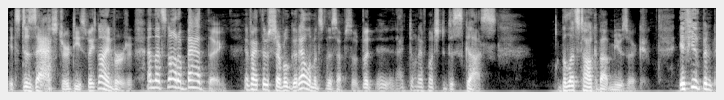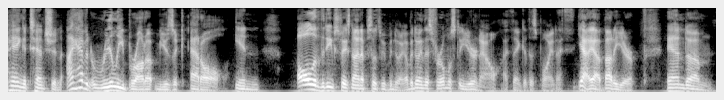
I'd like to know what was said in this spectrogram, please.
It's disaster Deep Space Nine version, and that's not a bad thing. In fact, there's several good elements to this episode, but uh, I don't have much to discuss. But let's talk about music. If you've been paying attention, I haven't really brought up music at all in all of the Deep Space Nine episodes we've been doing. I've been doing this for almost a year now, I think, at this point. Th- yeah, yeah, about a year. And um,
